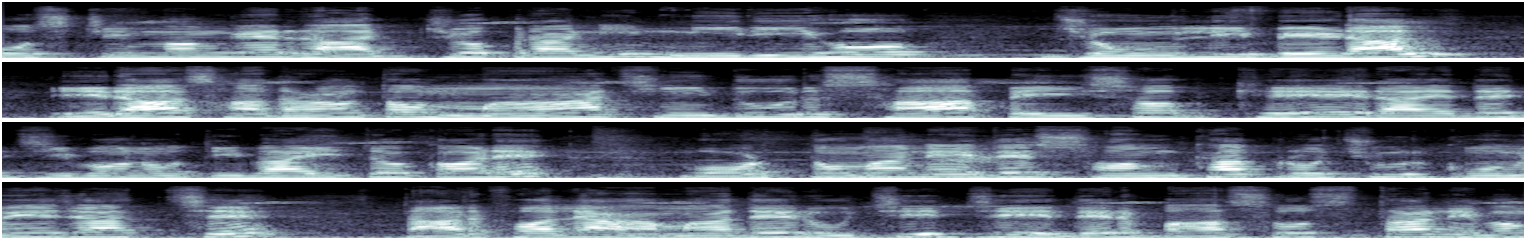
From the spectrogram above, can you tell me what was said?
পশ্চিমবঙ্গের রাজ্য প্রাণী, নিরীহ জংলি বেড়াল। এরা সাধারণত মাছ, ইঁদুর, সাপ এইসব খেয়ে এরা এদের জীবন অতিবাহিত করে। বর্তমানে এদের সংখ্যা প্রচুর কমে যাচ্ছে। তার ফলে আমাদের উচিত যে এদের বাসস্থান এবং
